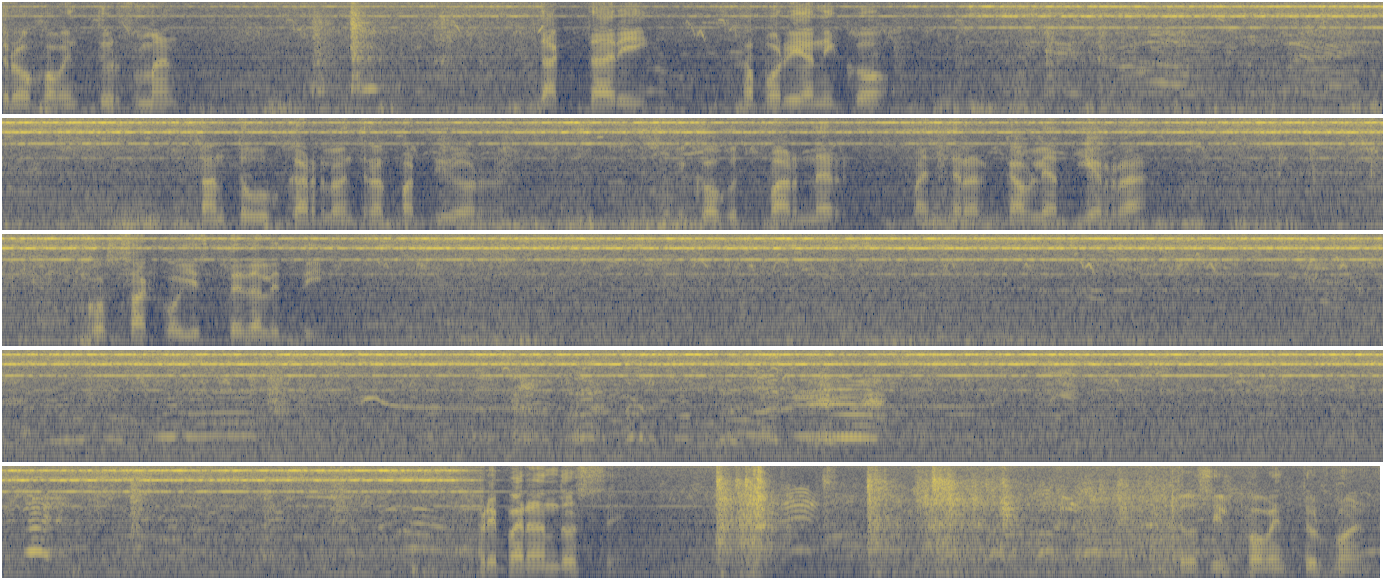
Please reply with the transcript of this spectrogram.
Entró joven Turfman. Dactari, Japoriánico. Tanto buscarlo entra al partidor. Ubicó Good Partner. Va a entrar cable a tierra. Cosaco y Espedaletti. Preparándose. Entonces el joven Turfman.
